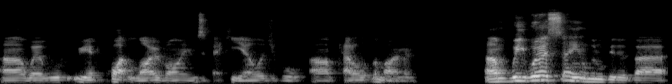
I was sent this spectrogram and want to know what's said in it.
uh, where we get quite low volumes of EYCI eligible um, cattle at the moment. Um, we were seeing a little bit of a,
